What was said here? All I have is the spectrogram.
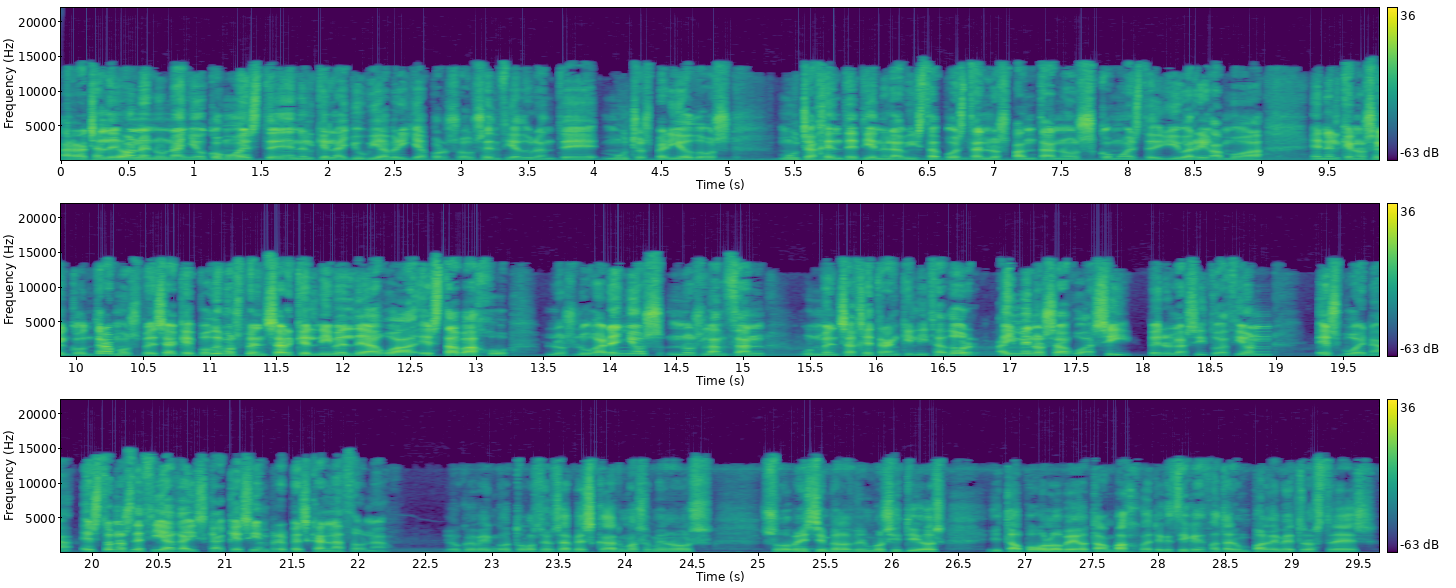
A León, en un año como este, en el que la lluvia brilla por su ausencia durante muchos periodos, mucha gente tiene la vista puesta en los pantanos como este de Rigamboa en el que nos encontramos. Pese a que podemos pensar que el nivel de agua está bajo, los lugareños nos lanzan un mensaje tranquilizador. Hay menos agua, sí, pero la situación es buena. Esto nos decía Gaisca, que siempre pesca en la zona. Yo que vengo todos los años a pescar, más o menos, solo venir siempre a los mismos sitios y tampoco lo veo tan bajo. Hay que decir que faltan un par de metros, tres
